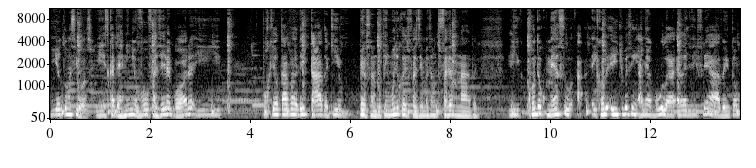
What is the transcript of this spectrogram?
E eu tô ansioso. E esse caderninho eu vou fazer ele agora e. Porque eu tava deitado aqui pensando, tem muita coisa de fazer, mas eu não tô fazendo nada. E quando eu começo. A, e, quando, e tipo assim, a minha gula ela é desenfreada. Então,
